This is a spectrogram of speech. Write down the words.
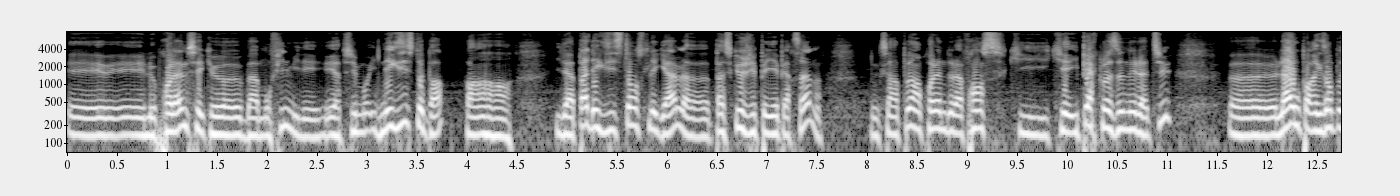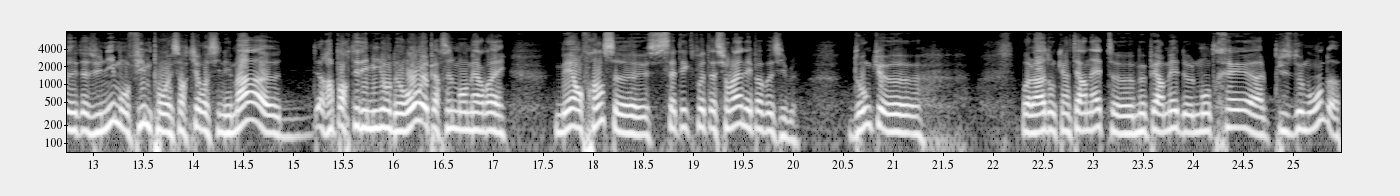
Et, et le problème, c'est que bah, mon film, il est absolument, il n'existe pas. Enfin, il n'a pas d'existence légale parce que j'ai payé personne. Donc c'est un peu un problème de la France qui, qui est hyper cloisonné là-dessus. Euh, là où par exemple aux États-Unis, mon film pourrait sortir au cinéma, euh, rapporter des millions d'euros et personne m'emmerderait. Mais en France, euh, cette exploitation-là n'est pas possible. Donc voilà, donc Internet me permet de le montrer à le plus de monde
